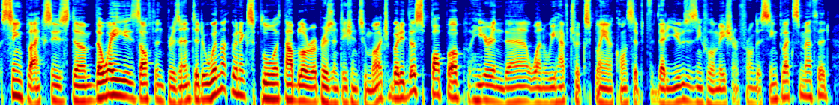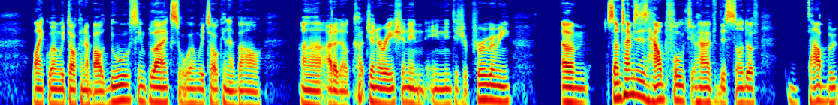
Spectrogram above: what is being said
simplex is the the way it's often presented. We're not going to explore Tableau representation too much, but it does pop up here and there when we have to explain a concept that uses information from the simplex method like when we're talking about dual simplex or when we're talking about uh, I don't know cut generation in in integer programming. Um, sometimes it's helpful to have this sort of tab-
